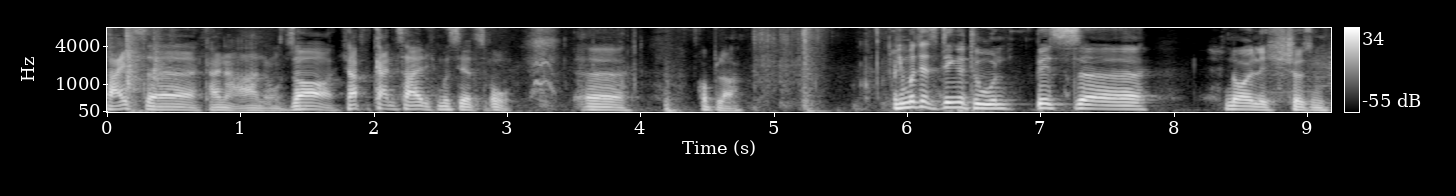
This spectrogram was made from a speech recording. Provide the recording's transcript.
Scheiße. Keine Ahnung. So, ich habe keine Zeit. Ich muss jetzt... Oh. Äh, hoppla. Ich muss jetzt Dinge tun. Bis äh, neulich. Tschüssen.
